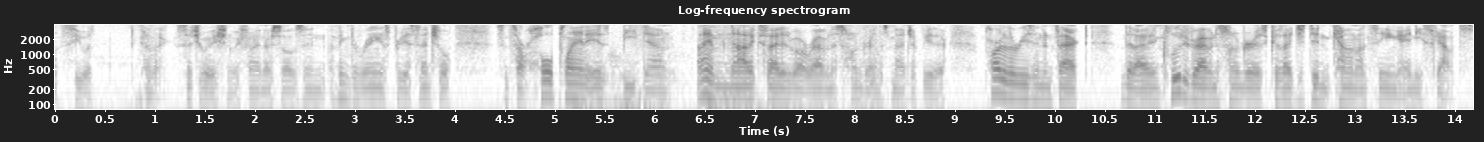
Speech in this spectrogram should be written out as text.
Let's see what kind of situation we find ourselves in. I think the ring is pretty essential since our whole plan is beat down. I am not excited about Ravenous Hunger in this matchup either. Part of the reason, in fact, that I included Ravenous Hunger is because I just didn't count on seeing any scouts.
